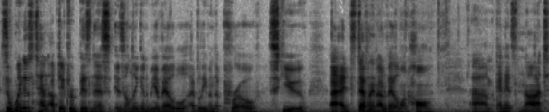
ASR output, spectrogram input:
So, Windows 10 Update for Business is only going to be available, I believe, in the Pro SKU. Uh, it's definitely not available on Home, um, and it's not,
